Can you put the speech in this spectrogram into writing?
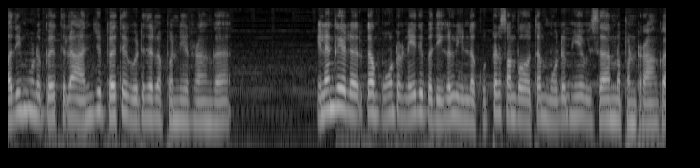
பதிமூணு பேர்த்தில் அஞ்சு பேர்த்தை விடுதலை பண்ணிடுறாங்க. இலங்கையில் இருக்க மூன்று நீதிபதிகள் இந்த குற்ற சம்பவத்தை முழுமையாக விசாரணை பண்ணுறாங்க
